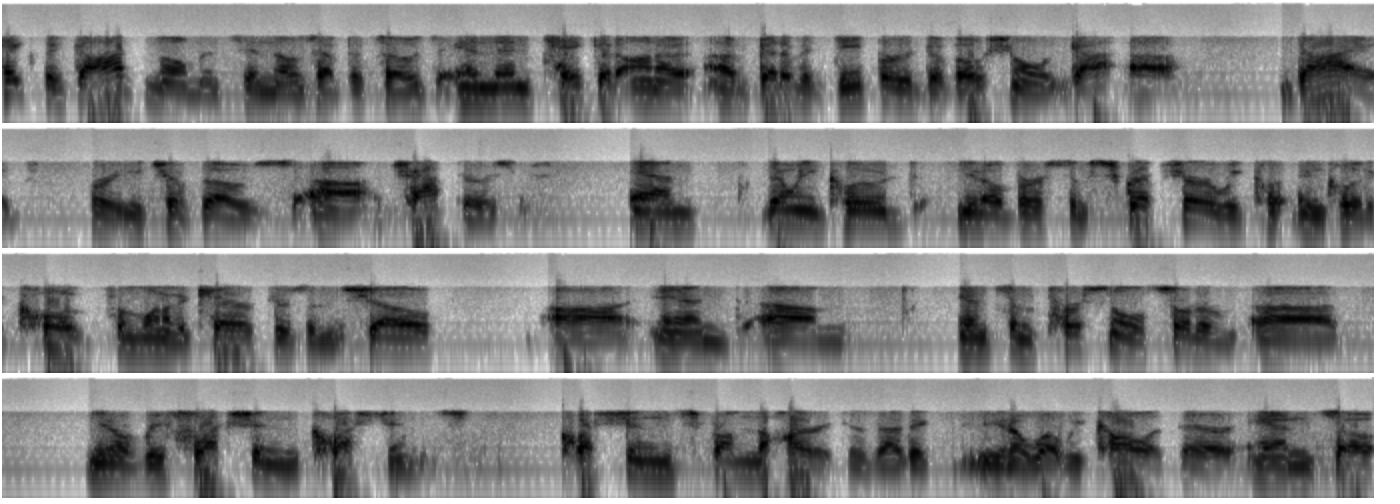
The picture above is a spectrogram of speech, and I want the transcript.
take the God moments in those episodes and then take it on a, a bit of a deeper devotional uh, dive for each of those uh, chapters. And then we include, you know, verse of scripture. We cl- include a quote from one of the characters in the show, uh, and um, and some personal sort of, uh, you know, reflection questions questions from the heart is I think you know what we call it there, and so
